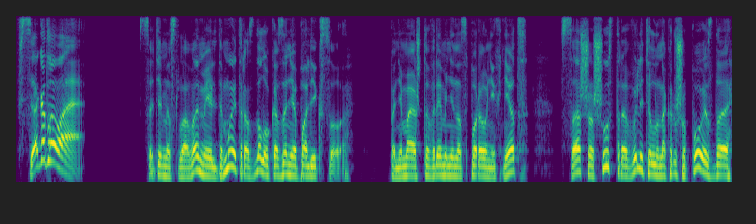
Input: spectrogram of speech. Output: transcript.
Все готовы!» С этими словами Эльдмейт раздал указания по Ликсу. Понимая, что времени на споры у них нет, Саша шустро вылетела на крышу поезда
